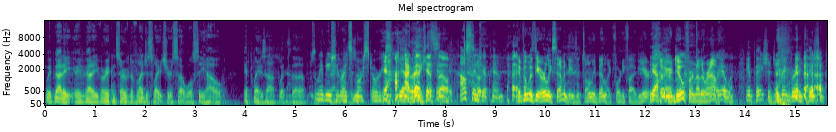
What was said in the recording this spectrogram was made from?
we've got a we've got a very conservative legislature, so we'll see how it plays out with. Uh, so maybe you should write some more stories. Yeah, yeah, right. I guess so. I'll send you a pen. if it was the early '70s, it's only been like 45 years. Yeah. So yeah. you're due for another round. Oh, yeah, well, impatient. You're being very impatient.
